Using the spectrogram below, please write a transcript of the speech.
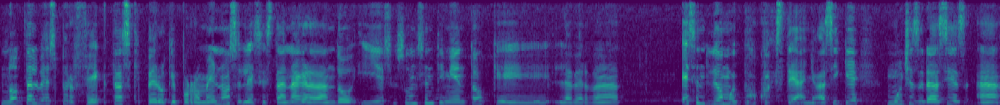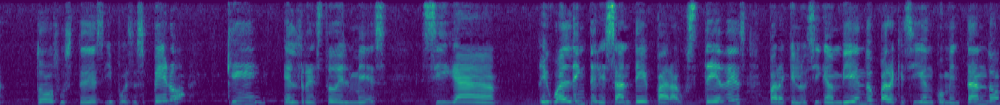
no tal vez perfectas, pero que por lo menos les están agradando y eso es un sentimiento que la verdad he sentido muy poco este año. Así que muchas gracias a todos ustedes y pues espero que el resto del mes siga igual de interesante para ustedes, para que lo sigan viendo, para que sigan comentando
